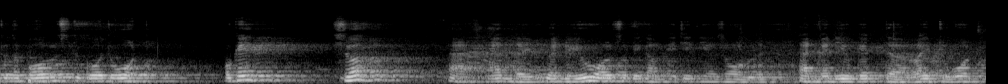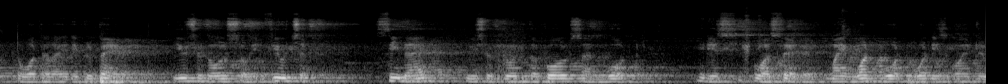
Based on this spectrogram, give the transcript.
to the polls, to go to vote. Okay? Sure? Uh, and uh, when you also become 18 years old and when you get the right to vote, the voter ID prepared, you should also in future see that you should go to the polls and vote. It is was said, my one vote, what is going to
